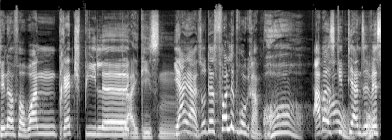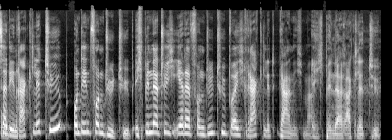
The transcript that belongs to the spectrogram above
Dinner for One, Brettspiele. Bleigießen. Ja, ja, so das volle Programm. Oh. Aber wow. es gibt ja an Silvester oh. den Raclette-Typ und den Fondue-Typ. Ich bin natürlich eher der Fondue-Typ, weil ich Raclette gar nicht mag. Ich bin der Raclette-Typ.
